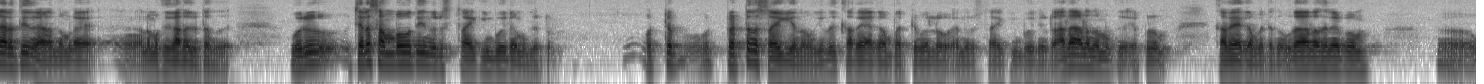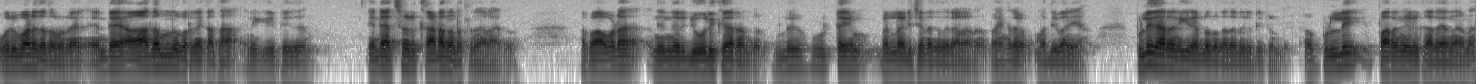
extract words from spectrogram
തരത്തിൽ നിന്നാണ് നമ്മളെ നമുക്ക് കഥ കിട്ടുന്നത്. ഒരു ചില സംഭവത്തിൽ നിന്നൊരു സ്ട്രൈക്കിംഗ് പോയിന്റ് നമുക്ക് കിട്ടും. ഒറ്റ പെട്ടെന്ന് സ്ട്രൈക്ക് ചെയ്യാം നമുക്ക്. ഇത് കഥയാക്കാൻ പറ്റുമല്ലോ എന്നൊരു സ്ട്രൈക്കിംഗ് പോയിന്റ് കിട്ടും. അതാണ് നമുക്ക് എപ്പോഴും കഥയാക്കാൻ പറ്റുന്നത്. ഉദാഹരണത്തിന് ഇപ്പം ഒരുപാട് കഥകളുണ്ട്. എന്റെ ആദം എന്ന് പറഞ്ഞ കഥ എനിക്ക് കിട്ടിയത് എന്റെ അച്ഛനൊരു കട നടത്തുന്ന ആളായിരുന്നു. അപ്പോൾ അവിടെ നിന്നൊരു ജോലിക്കാരുണ്ട് പുള്ളി ഫുൾ ടൈം വെള്ളം അടിച്ച് നടക്കുന്ന ഒരാളാണ്. ഭയങ്കര മദ്യപാനിയാണ് പുള്ളിക്കാരൻ എനിക്ക് രണ്ടു മൂന്ന് കഥകൾ കിട്ടിയിട്ടുണ്ട്. അപ്പോൾ പുള്ളി പറഞ്ഞൊരു കഥയെന്നാണ്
